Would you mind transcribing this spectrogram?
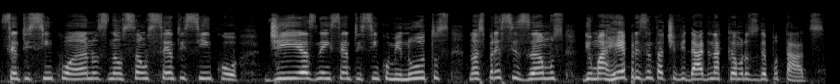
105 anos, não são 105 dias, nem 105 minutos. Nós precisamos de uma representatividade na Câmara dos Deputados.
